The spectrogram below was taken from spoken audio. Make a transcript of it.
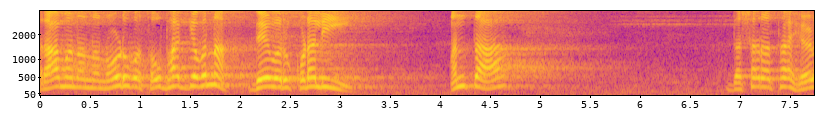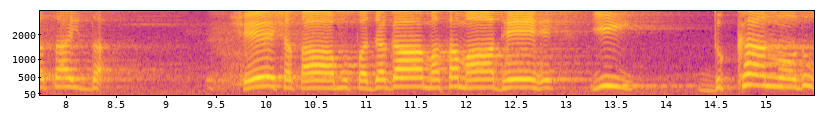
ರಾಮನನ್ನು ನೋಡುವ ಸೌಭಾಗ್ಯವನ್ನು ದೇವರು ಕೊಡಲಿ. ಅಂತ ದಶರಥ ಹೇಳ್ತಾ ಇದ್ದ. ಶೇಷತಾಮುಪಜಗಾಮ ಸಮಾಧೇ ಈ ದುಃಖ ಅನ್ನೋದು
